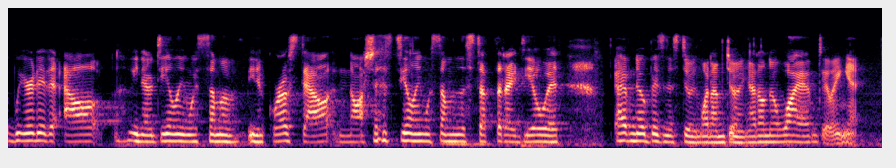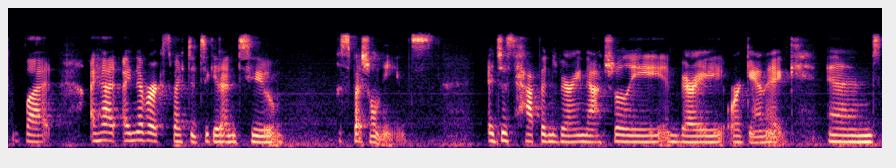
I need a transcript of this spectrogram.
weirded out, you know, dealing with some of, you know, grossed out and nauseous, dealing with some of the stuff that I deal with. I have no business doing what I'm doing. I don't know why I'm doing it. But I had, I never expected to get into special needs it just happened very naturally and very organic and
